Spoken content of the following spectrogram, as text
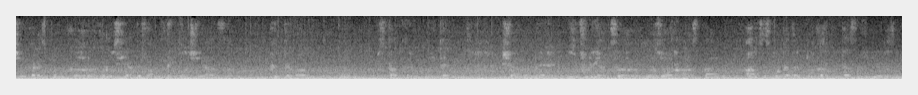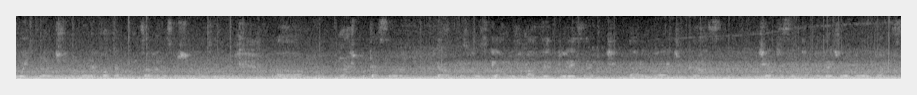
cei care spun că Rusia, de fapt, negociază câteva lucruri cu Statele Unite, și anume influență în zona asta. Alții spun de dreptul că ar putea să fie război, căci nu ne poate amenința la nesfârșit. Uh, N-aș putea să dau un răspuns clar, nu mă aventurez aici. Dar în orice caz, ceea ce se întâmplă între cele două părți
